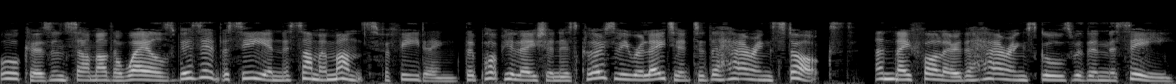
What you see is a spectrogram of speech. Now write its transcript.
Orcas and some other whales visit the sea in the summer months for feeding. The population is closely related to the herring stocks and they follow the herring schools within the sea.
